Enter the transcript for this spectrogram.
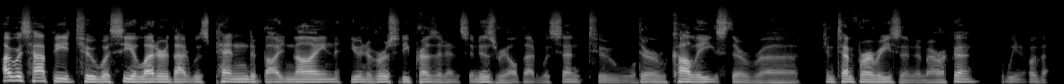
I was happy to uh, see a letter that was penned by nine university presidents in Israel that was sent to their colleagues, their uh, contemporaries in America, we know that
